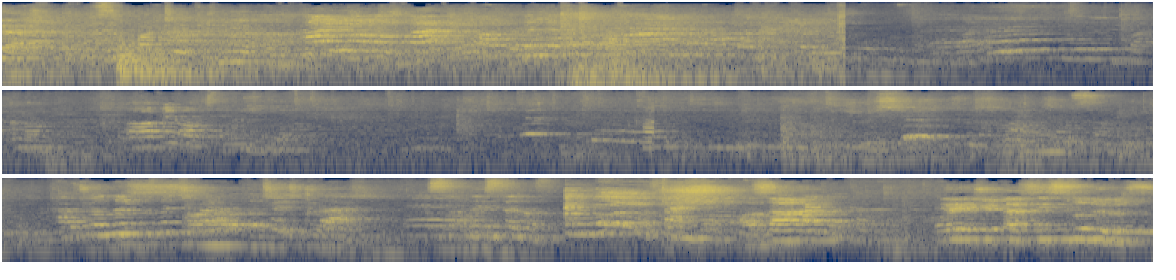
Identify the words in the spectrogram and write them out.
ver. Bizim bahçe etkinliği yapalım. Kapşonlarınızı da çıkartın mı çocuklar? Isınırsanız. Hasan. Evet çocuklar sessiz oluyoruz.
